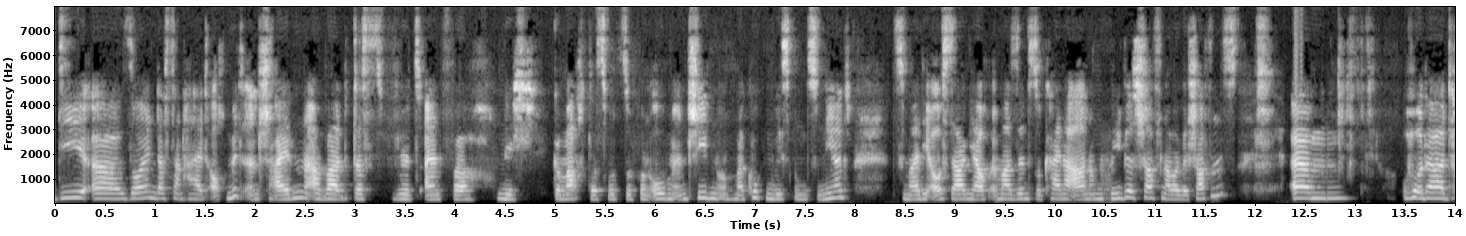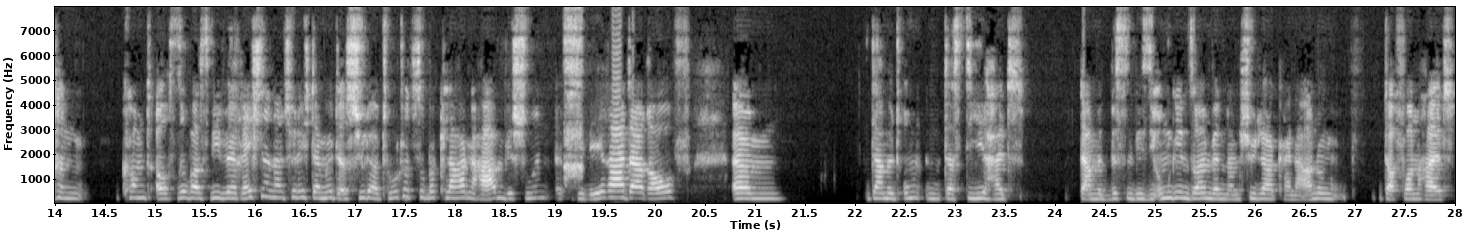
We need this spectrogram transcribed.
die äh, sollen das dann halt auch mitentscheiden, aber das wird einfach nicht gemacht. Das wird so von oben entschieden und mal gucken, wie es funktioniert. Zumal die Aussagen ja auch immer sind, so keine Ahnung, wie wir es schaffen, aber wir schaffen es. Ähm, oder dann kommt auch sowas wie, wir rechnen natürlich damit, dass Schüler Tote zu beklagen haben. Wir schulen äh, die Lehrer darauf, ähm, damit um, dass die halt damit wissen, wie sie umgehen sollen, wenn dann Schüler, keine Ahnung, davon halt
